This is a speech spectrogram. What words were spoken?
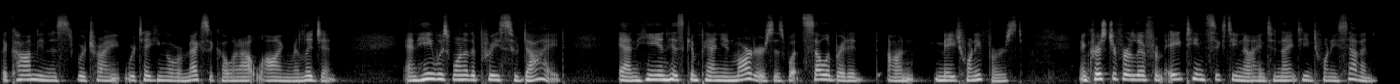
the communists were trying were taking over Mexico and outlawing religion, and he was one of the priests who died and he and his companion martyrs is what's celebrated on May 21st. And Christopher lived from 1869 to 1927.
